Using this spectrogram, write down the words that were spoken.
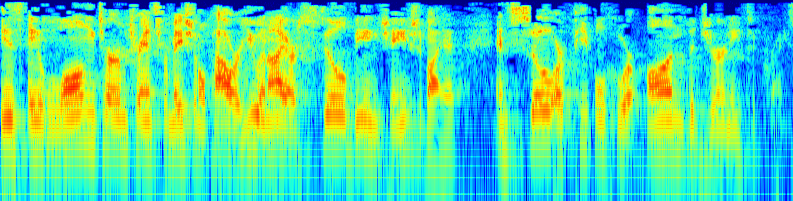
is a long term transformational power. You and I are still being changed by it, and so are people who are on the journey to Christ.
